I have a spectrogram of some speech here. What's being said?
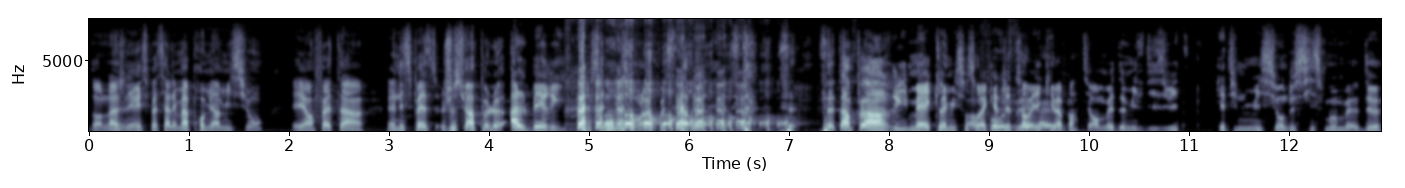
dans l'ingénierie spatiale et ma première mission est en fait un, une espèce, je suis un peu le Alberi de cette mission-là. quoi. C'est un, peu- c'est un peu un remake, la mission sur Oh, laquelle j'ai travaillé qui va partir en mai 2018, qui est une mission de, sismo, de,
